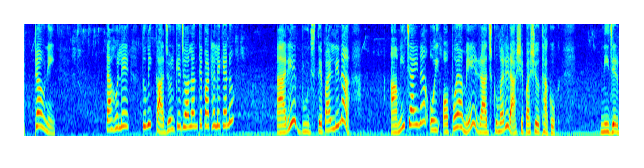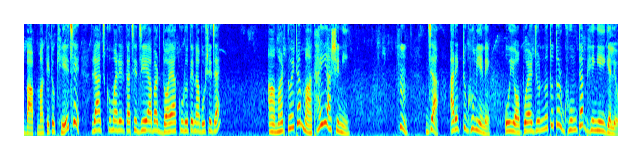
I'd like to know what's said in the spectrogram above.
একটাও নেই। তাহলে তুমি কাজলকে জল আনতে পাঠালে কেন? আরে, বুঝতে পারলি না। আমি চাই না ওই অপয়া মেয়ে রাজকুমারের আশেপাশেও থাকুক। নিজের বাপ মাকে তো খেয়েছে, রাজকুমারের কাছে যে আবার দয়া কুড়োতে না বসে যায়। আমার তো এটা মাথায় আসেনি। হুম, যা আর একটু ঘুমিয়ে নে। ওই অপয়ার জন্য তো তোর ঘুমটা ভেঙেই গেল।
